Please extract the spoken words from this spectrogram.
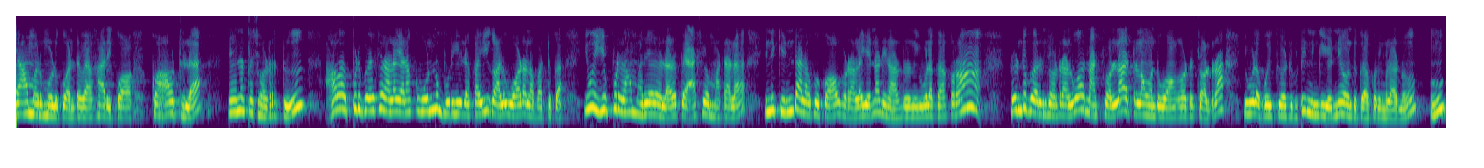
என் மருமலுக்கு வந்த விகாரி கோ கோவத்தில் என்னத்த சொல்கிறது அவள் இப்படி பேசுகிறாள் எனக்கு ஒன்றும் புரியல. கை கால் ஓடலை பார்த்துக்க இவன் இப்படி தான் மரியாதை இல்லாத பேசவே மாட்டாளா? இன்னைக்கு இந்த அளவுக்கு கோவப்படுறாளா? என்னடி நடந்து இவ்வளோ கேட்குறான் ரெண்டு பேரும் சொல்கிறாளுவோ நான் சொல்லாட்டெல்லாம் வந்து உங்ககிட்ட சொல்கிறேன் இவளை போய் கேட்டுக்கிட்டு நீங்கள் என்ன வந்து கேட்குறீங்களான்னு ம்?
